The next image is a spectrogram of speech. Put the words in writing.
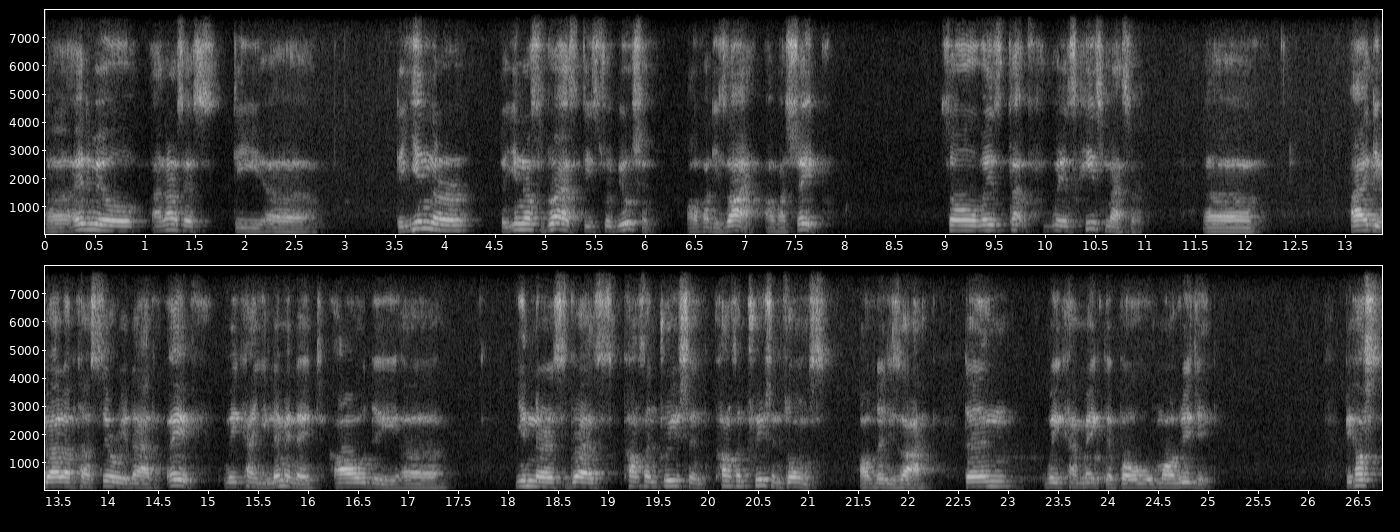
Uh, it will analyze the uh, the inner the inner stress distribution of a design of a shape. So with that, with his method, uh, I developed a theory that if we can eliminate all the uh, inner stress concentration concentration zones of the design, then we can make the bow more rigid. Because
